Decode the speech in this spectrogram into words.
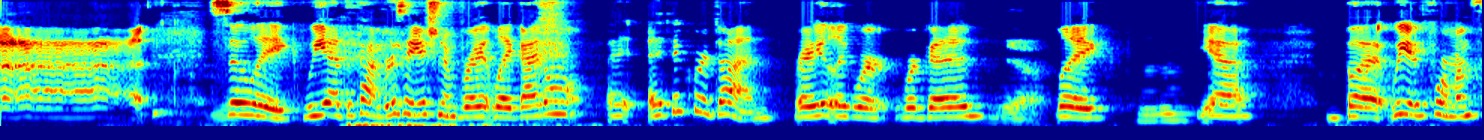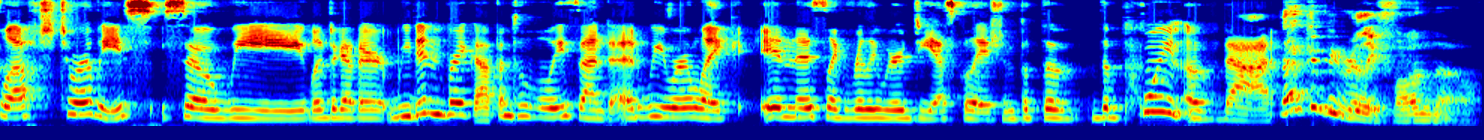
"Ah." so like we had the conversation of right, like I don't, I, I think we're done, right? Like we're we're good, Yeah. like Mm-hmm. yeah. But we had four months left to our lease, so we lived together. We didn't break up until the lease ended. We were like in this like really weird de-escalation. But the the point of that That could be really fun, though.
